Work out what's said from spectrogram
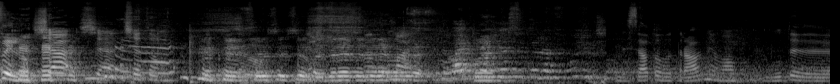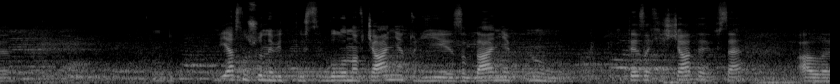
Сильно. Ще, ще, ще там. Все, все, все, забирай, забирай, забирай. 10 травня мав бути. е, Ясно, що не відпустять. Було навчання, тоді завдання, ну, йти захищати, все. Але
